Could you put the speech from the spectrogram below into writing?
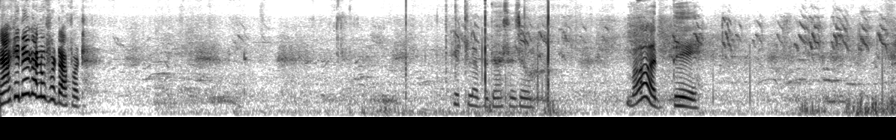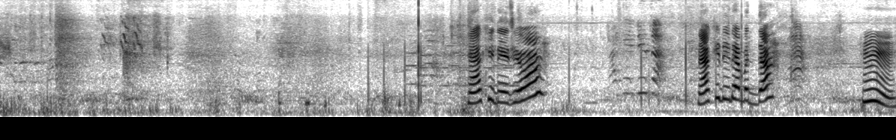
નાખી દે કાનું ફટાફટ. કેટલા બધા છે જો. બધે. નાખી દેજો. નાખી દીધા બધા? હમ.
